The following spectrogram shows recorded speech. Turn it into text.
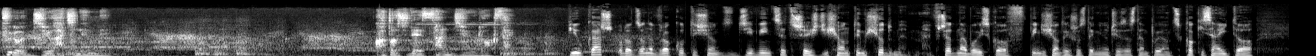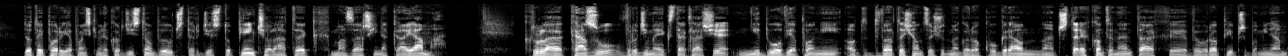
プロ18年目 Piłkarz urodzony w roku 1967. Wszedł na boisko w 56 minucie zastępując Koki Saito. Do tej pory japońskim rekordzistą był 45-latek Masashi Nakayama. Króla Kazu w rodzimej ekstraklasie nie było w Japonii od 2007 roku. Grał na czterech kontynentach w Europie, przypominam,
